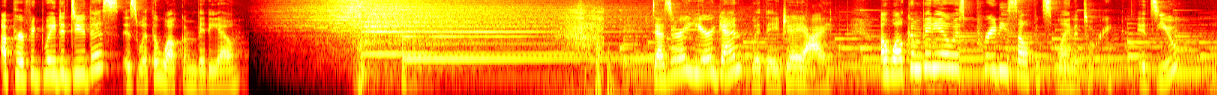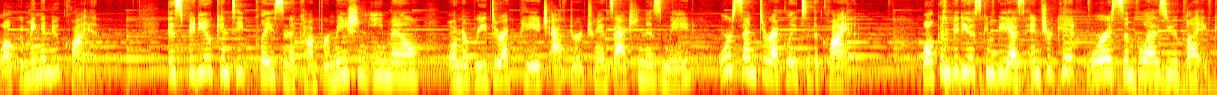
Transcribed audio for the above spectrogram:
A perfect way to do this is with a welcome video. Desiree here again with AJI. A welcome video is pretty self-explanatory. It's you welcoming a new client. This video can take place in a confirmation email, on a redirect page after a transaction is made, or sent directly to the client. Welcome videos can be as intricate or as simple as you'd like.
